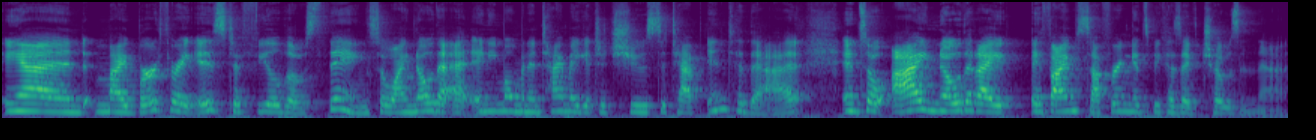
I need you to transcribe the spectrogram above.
and my birthright is to feel those things. So I know that at any moment in time, I get to choose to tap into that. And so I know that I, if I'm suffering, it's because I've chosen that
